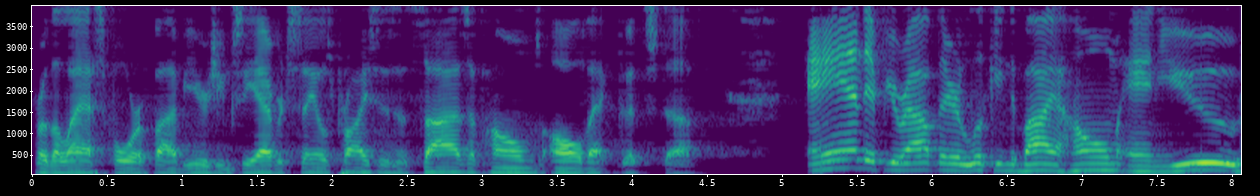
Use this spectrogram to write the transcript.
for the last four or five years. You can see average sales prices, the size of homes, all that good stuff. And if you're out there looking to buy a home and you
